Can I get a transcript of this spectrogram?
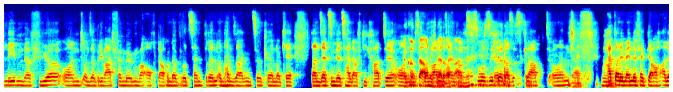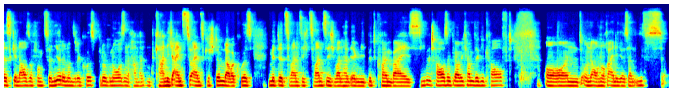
leben dafür und unser Privatvermögen war auch da 100% drin und dann sagen zu können, okay, dann setzen wir jetzt halt auf die Karte und dann kommst du auch nicht mehr drauf einfach an, ne? so sicher, dass es klappt und ja. hat dann im Endeffekt ja auch alles genauso funktioniert und unsere Kursprognosen haben halt klar nicht eins zu eins gestimmt, aber Kurs Mitte 2020 waren halt irgendwie Bitcoin bei 7000, glaube ich, haben wir gekauft und, und auch noch einiges an ETHs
